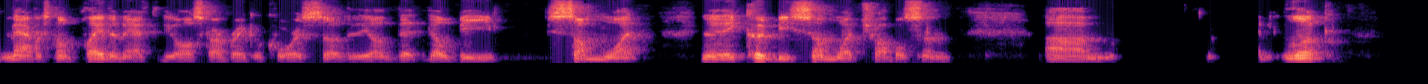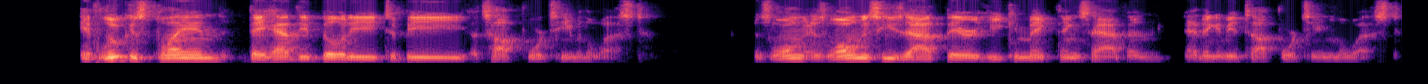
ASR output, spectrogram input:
Mavericks don't play them after the All Star break, of course, so they'll they'll be somewhat. You know, they could be somewhat troublesome. Um, look, if Luke is playing, they have the ability to be a top four team in the West. As long as long as he's out there, he can make things happen, and they can be a top four team in the West.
